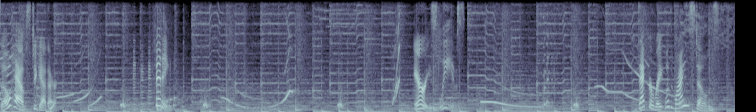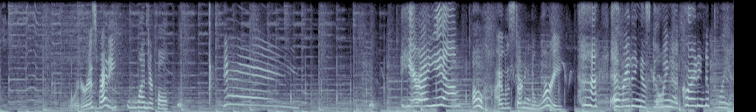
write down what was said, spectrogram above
Sew halves together. Fitting. Airy sleeves. Decorate with rhinestones. Order is ready. Wonderful. Yay! Here I am. Oh, I was starting to worry. Everything is going according to plan.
